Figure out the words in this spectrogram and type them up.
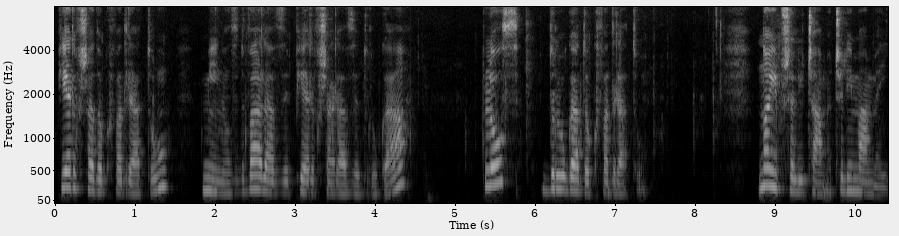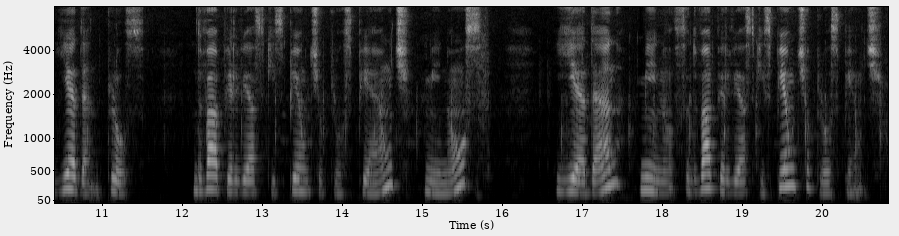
Pierwsza do kwadratu, minus 2 razy pierwsza razy druga, plus druga do kwadratu. No i przeliczamy, czyli mamy 1 plus 2 pierwiastki z 5 plus 5 minus 1 minus 2 pierwiastki z 5 plus 5.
